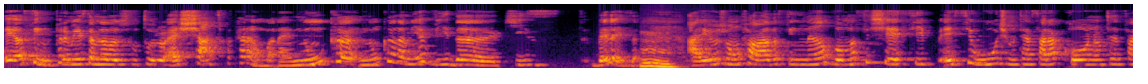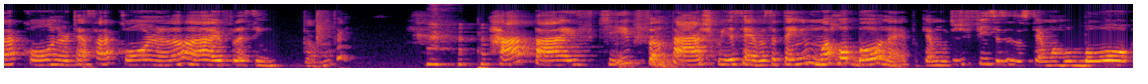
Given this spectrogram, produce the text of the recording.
eu, assim, pra mim o Exterminador do Futuro é chato pra caramba, né? Nunca, nunca na minha vida quis. Beleza. Hum, Aí o João falava assim: não, vamos assistir esse, esse último, tem a Sarah Connor, tem a Sarah Connor, tem a Sarah Connor. Ah, eu falei assim: vamos ver. Rapaz, que fantástico. E assim, aí você tem uma robô, né? Porque é muito difícil, às vezes, você ter uma robô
